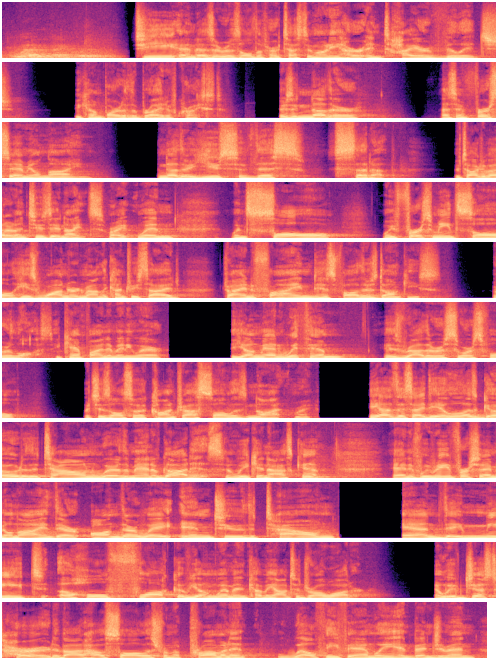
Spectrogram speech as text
a wedding banquet. She, and as a result of her testimony, her entire village become part of the bride of Christ. There's another, that's in 1 Samuel 9, another use of this setup. We talked about it on Tuesday nights, right? When, when Saul, when we first meet Saul, he's wandering around the countryside trying to find his father's donkeys who are lost. He can't find them anywhere. The young man with him is rather resourceful which is also a contrast. Saul is not, right? He has this idea well, let's go to the town where the man of God is, and we can ask him. And if we read 1 Samuel 9, they're on their way into the town and they meet a whole flock of young women coming out to draw water. And we've just heard about how Saul is from a prominent, wealthy family in Benjamin.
